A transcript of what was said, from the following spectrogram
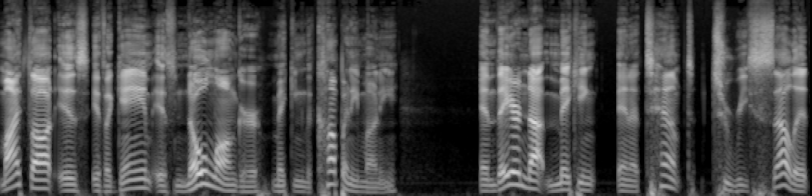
My thought is if a game is no longer making the company money and they are not making an attempt to resell it,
